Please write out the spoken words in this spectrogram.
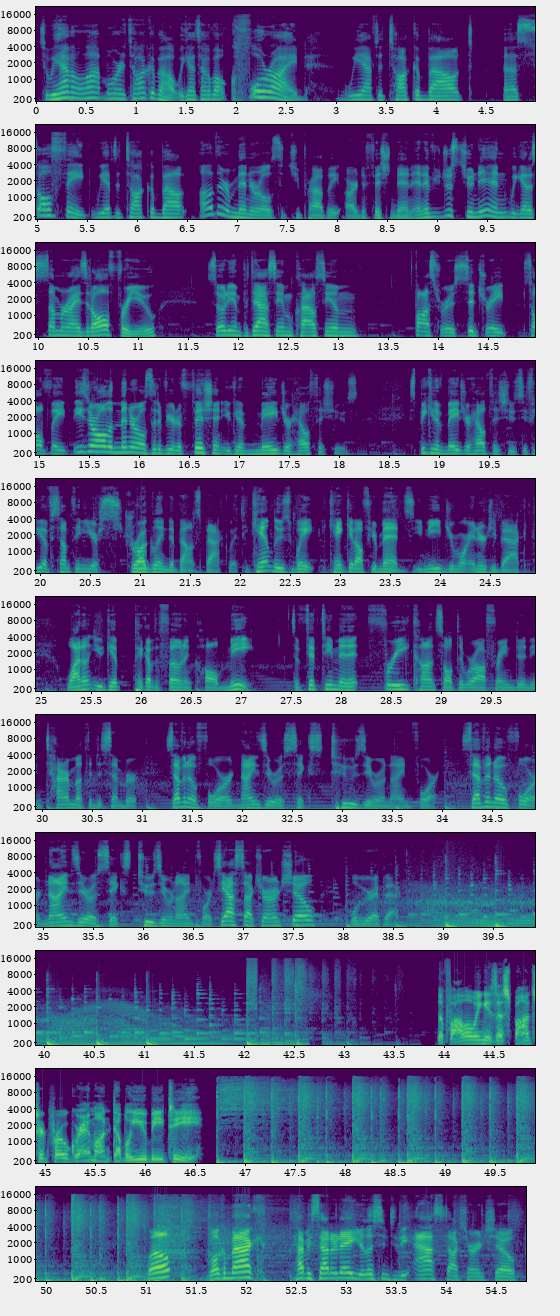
So we have a lot more to talk about. We got to talk about chloride we have to talk about uh, sulfate. We have to talk about other minerals that you probably are deficient in. And if you just tune in, we got to summarize it all for you sodium, potassium, calcium, phosphorus, citrate, sulfate. These are all the minerals that if you're deficient, you can have major health issues. Speaking of major health issues, if you have something you're struggling to bounce back with, you can't lose weight, you can't get off your meds, you need your more energy back, why don't you get pick up the phone and call me? It's a 15 minute free consult that we're offering during the entire month of December. 704 906 2094. 704 906 2094. It's the Ask Dr. Ernst Show. We'll be right back. The following is a sponsored program on WBT. Well, welcome back. Happy Saturday. You're listening to the Ask Dr. Ernst Show.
